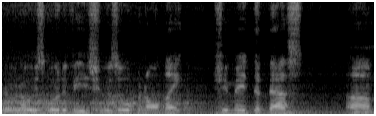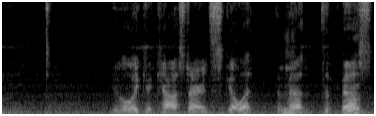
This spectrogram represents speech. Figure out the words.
They would always go to Vie's. She was open all night. She made the best, um, you know, like a cast iron skillet. The, be- Mhm. the best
